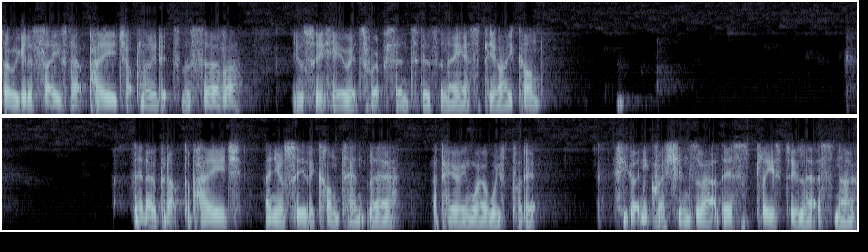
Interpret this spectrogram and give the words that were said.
So we're going to save that page, upload it to the server. You'll see here it's represented as an ASP icon. Then open up the page and you'll see the content there appearing where we've put it. If you've got any questions about this, please do let us know.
